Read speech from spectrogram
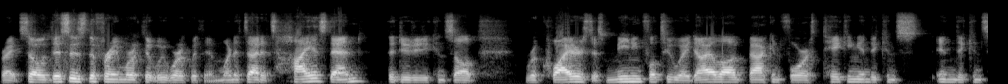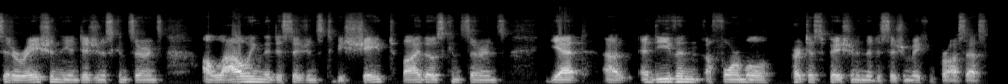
right? So this is the framework that we work within. When it's at its highest end, the duty to consult requires this meaningful two-way dialogue back and forth, taking into cons- into consideration the indigenous concerns, allowing the decisions to be shaped by those concerns, yet uh, and even a formal participation in the decision making process,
